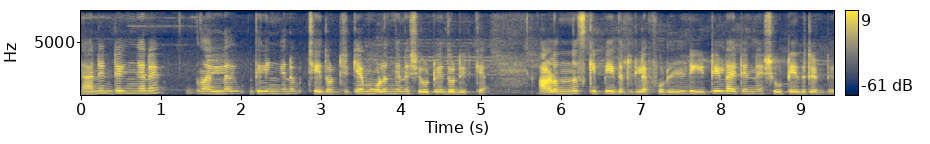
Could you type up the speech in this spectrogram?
ഞാൻ എന്റെ ഇങ്ങനെ നല്ല ഇതിലിങ്ങനെ ചെയ്തുകൊണ്ടിരിക്കുക മോളിങ്ങനെ ഷൂട്ട് ചെയ്തുകൊണ്ടിരിക്കുക ആളൊന്നും സ്കിപ്പ് ചെയ്തിട്ടില്ല ഫുൾ ഡീറ്റെയിൽഡ് ആയിട്ട് തന്നെ ഷൂട്ട് ചെയ്തിട്ടുണ്ട്.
